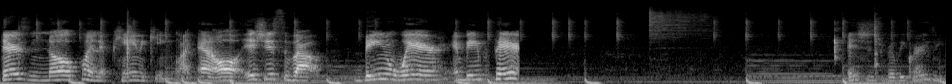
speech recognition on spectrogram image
There's no point in panicking, like at all. It's just about being aware and being prepared. It's just really crazy.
